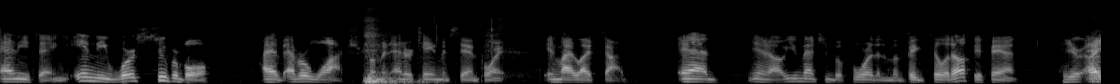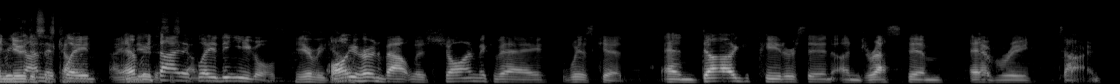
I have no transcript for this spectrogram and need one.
anything in the worst Super Bowl I have ever watched from an entertainment standpoint in my lifetime. And you know, you mentioned before that I'm a big Philadelphia fan. Here, Every I knew this was played, coming. I every time they played the Eagles, Here we go. all you heard about was Sean McVay, whiz kid. and Doug Pederson undressed him every time.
